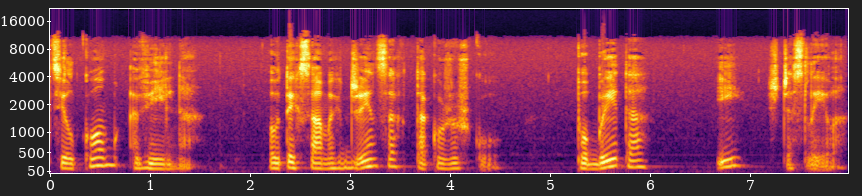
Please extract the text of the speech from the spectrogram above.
цілком вільна, у тих самих джинсах та кожушку, побита і щаслива.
